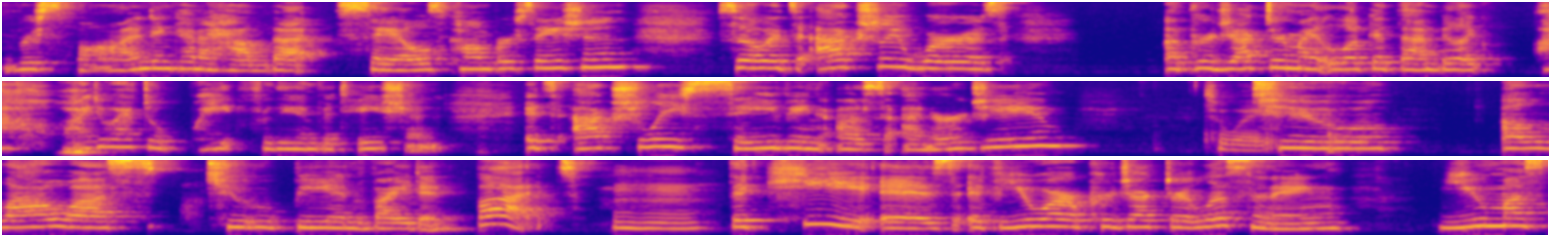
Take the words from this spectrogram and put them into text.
respond and kind of have that sales conversation. So it's actually whereas a projector might look at that and be like, oh, why do I have to wait for the invitation? It's actually saving us energy to wait. to allow us to be invited. But hmm the key is if you are a projector listening, you must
